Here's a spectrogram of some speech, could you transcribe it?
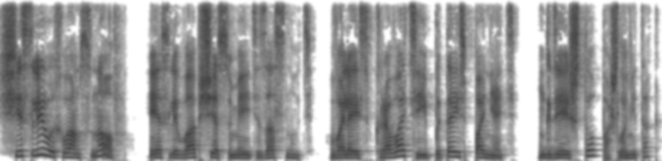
Счастливых вам снов, если вообще сумеете заснуть. валяясь в кровати и пытаясь понять, где и что пошло не так.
